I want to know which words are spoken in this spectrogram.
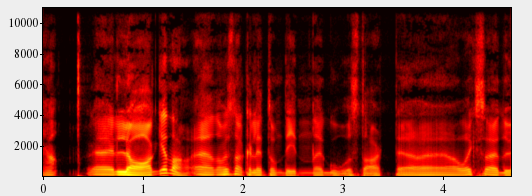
Ja. Uh, laget, da. Uh, når vi snakka litt om din gode start, Alex, så er du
